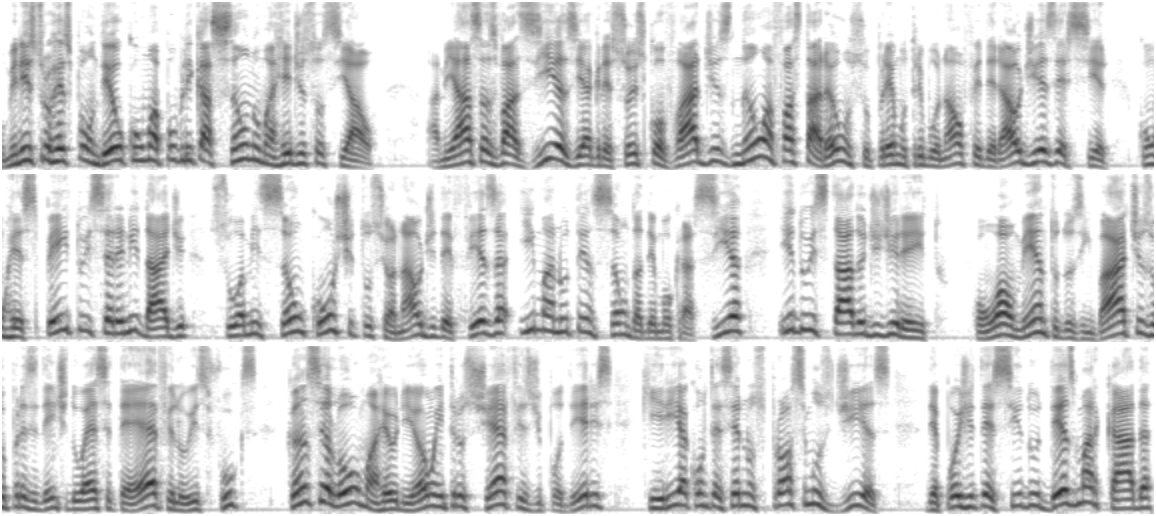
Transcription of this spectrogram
O ministro respondeu com uma publicação numa rede social. Ameaças vazias e agressões covardes não afastarão o Supremo Tribunal Federal de exercer, com respeito e serenidade, sua missão constitucional de defesa e manutenção da democracia e do Estado de Direito. Com o aumento dos embates, o presidente do STF, Luiz Fux, cancelou uma reunião entre os chefes de poderes que iria acontecer nos próximos dias, depois de ter sido desmarcada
